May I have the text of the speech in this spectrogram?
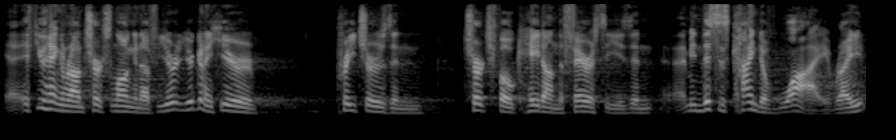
if you hang around church long enough, you're, you're going to hear preachers and church folk hate on the Pharisees. And I mean, this is kind of why, right?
